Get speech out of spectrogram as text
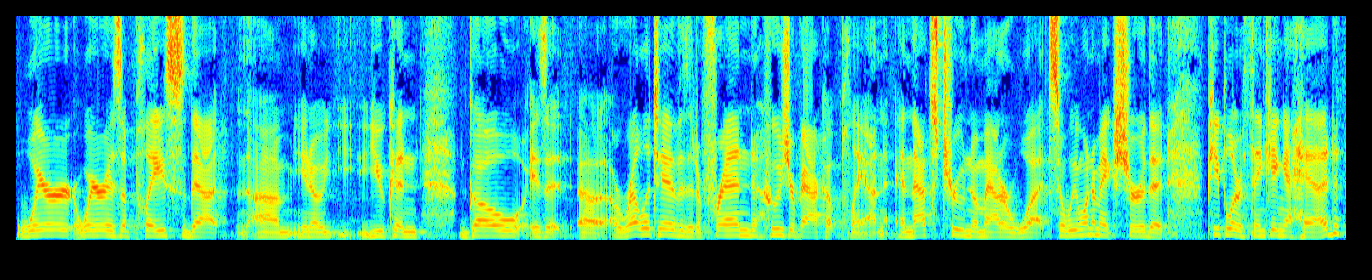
Where where is a place that um, you know y- you can go? Is it a, a relative? Is it a friend? Who's your backup plan? And that's true no matter what. So we want to make sure that people are thinking ahead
